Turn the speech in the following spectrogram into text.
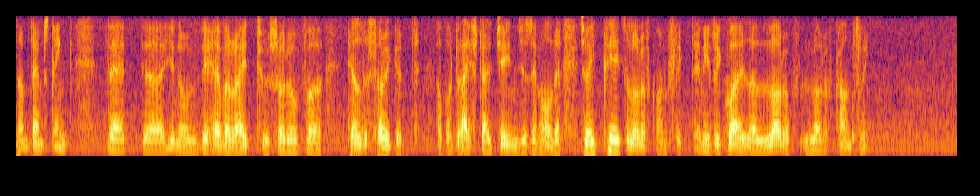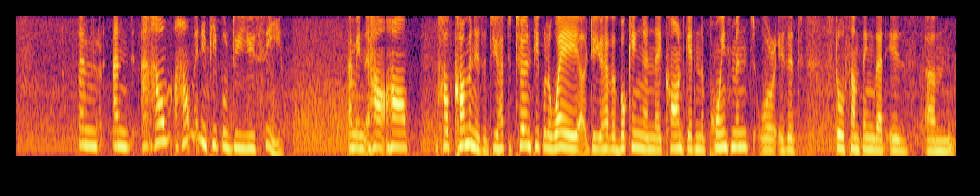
sometimes think that uh, you know they have a right to sort of uh, tell the surrogate about lifestyle changes and all that. So it creates a lot of conflict, and it requires a lot of lot of counseling. And and how how many people do you see? I mean, how how how common is it? Do you have to turn people away? Do you have a booking and they can't get an appointment, or is it still something that is? Um,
